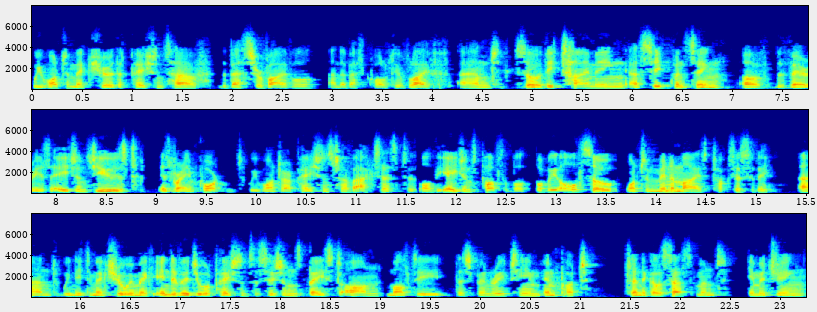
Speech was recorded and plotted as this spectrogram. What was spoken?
we want to make sure that patients have the best survival and the best quality of life. And so the timing and sequencing of the various agents used is very important. We want our patients to have access to all the agents possible, but we also want to minimize toxicity. And we need to make sure we make individual patient decisions based on multidisciplinary team input. Clinical assessment, imaging,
